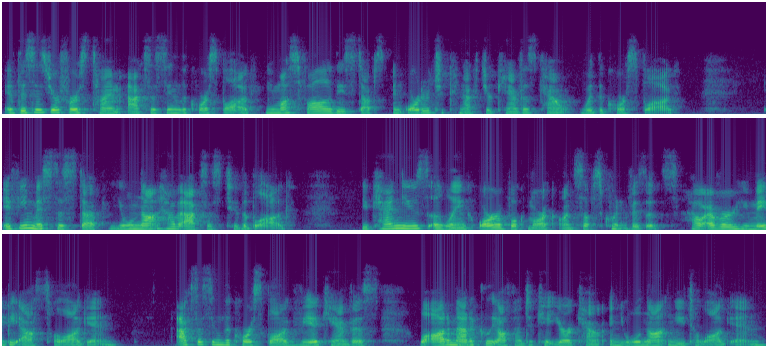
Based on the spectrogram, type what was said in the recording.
If this is your first time accessing the course blog, you must follow these steps in order to connect your Canvas account with the course blog. If you miss this step, you will not have access to the blog. You can use a link or a bookmark on subsequent visits, however, you may be asked to log in. Accessing the course blog via Canvas will automatically authenticate your account and you will not need to log in.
